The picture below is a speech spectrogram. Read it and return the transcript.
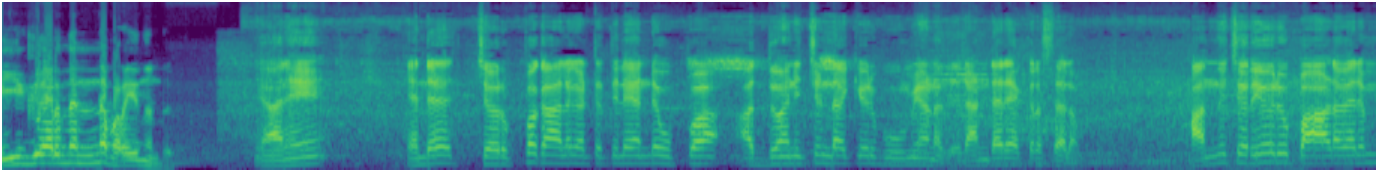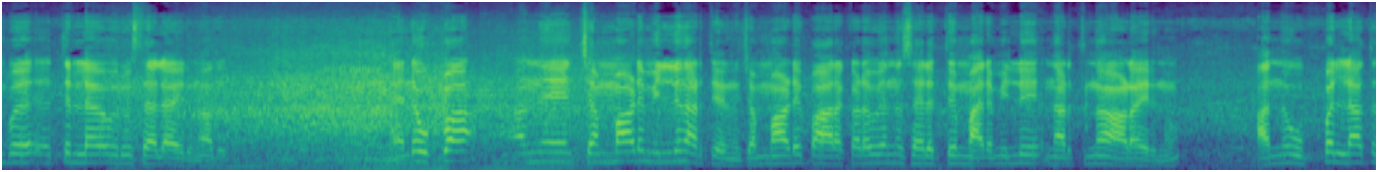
ലീഗുകാരൻ തന്നെ പറയുന്നുണ്ട്. ഞാൻ എന്റെ ചെറുപ്പ കാലഘട്ടത്തിലെ എന്റെ ഉപ്പ അധ്വാനിച്ചുണ്ടാക്കിയ ഒരു ഭൂമിയാണത്. രണ്ടര ഏക്കർ സ്ഥലം. അന്ന് ചെറിയൊരു പാടവരമ്പത്തിലുള്ള ഒരു സ്ഥലമായിരുന്നു അത്. എന്റെ ഉപ്പ അന്ന് ചെമ്മാട് മില്ല് നടത്തിയായിരുന്നു. ചെമ്മാട് പാറക്കടവ് എന്ന സ്ഥലത്ത് മരമില്ല് നടത്തുന്ന ആളായിരുന്നു. അന്ന് ഉപ്പല്ലാത്ത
